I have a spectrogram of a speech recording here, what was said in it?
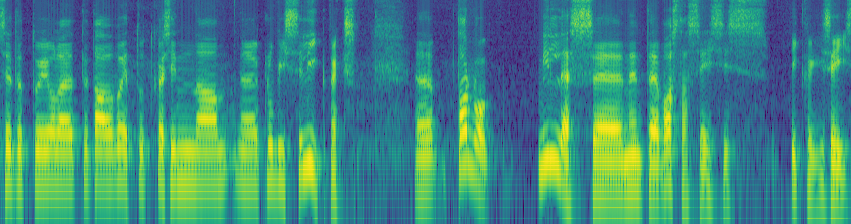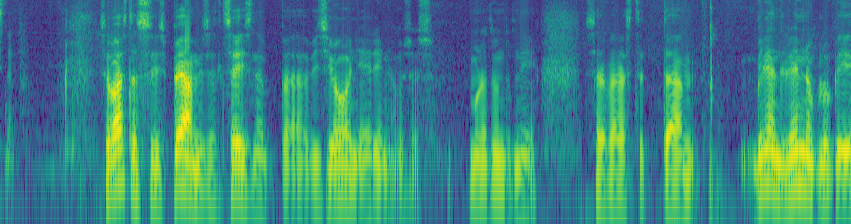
seetõttu ei ole teda võetud ka sinna klubisse liikmeks. Tarvo, milles nende vastasseis siis ikkagi seisneb? See vastasseis peamiselt seisneb äh, visiooni erinevuses, mulle tundub nii, sellepärast et äh, Viljandi lennuklubi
